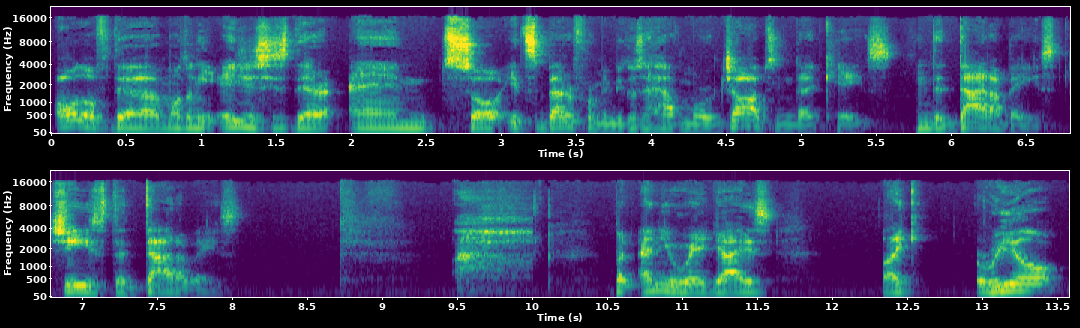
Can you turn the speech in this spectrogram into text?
all of the modeling agencies there and so it's better for me because i have more jobs in that case. In the database. Jeez the database. But anyway guys like real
